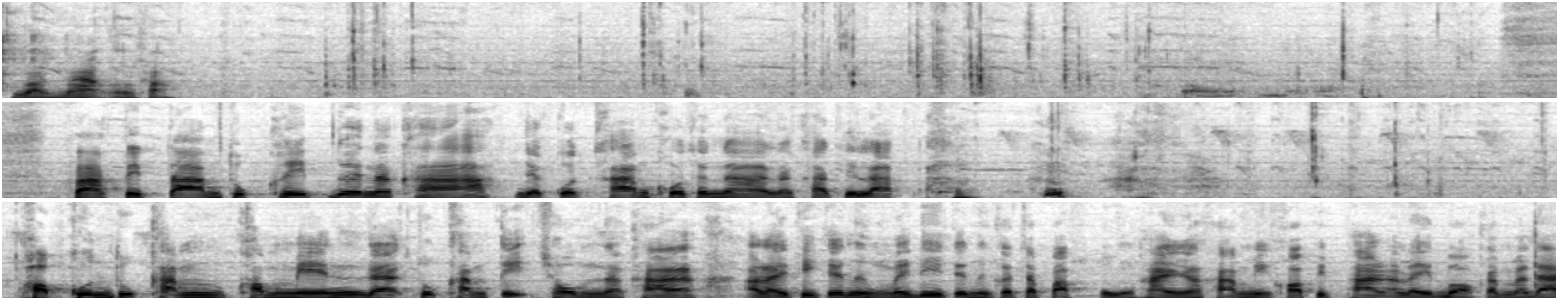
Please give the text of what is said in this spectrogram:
อร่อยมากเลยค่ะ ฝากติดตามทุกคลิปด้วยนะคะ อย่ากดข้ามโฆษณานะคะที่รัก ขอบคุณทุกคำคอมเมนต์และทุกคำติชมนะคะ อะไรที่เจ๊หนึ่งไม่ดีเจ๊หนึ่งก็จะปรับปรุงให้นะคะ มีข้อผิดพลาดอะไรบอกกันมาได้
